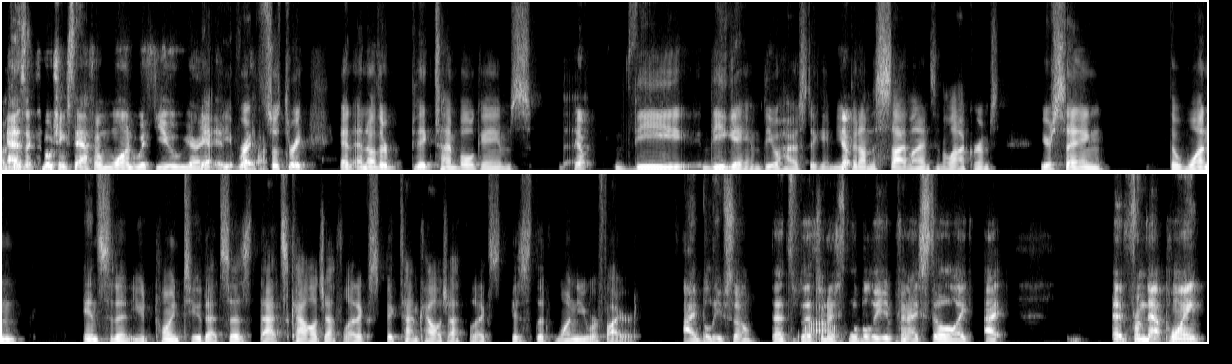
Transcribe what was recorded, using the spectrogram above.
Okay. as a coaching staff and one with you. Right, yeah, And- right. So three, and and other big time bowl games. Uh, yep. The the game, the Ohio State game. You've Yep. been on the sidelines in the locker rooms. You're saying the one incident you'd point to that says that's college athletics, big time college athletics, is the one you were fired. I believe so. That's that's what I still believe, and I still like I. At, from that point,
